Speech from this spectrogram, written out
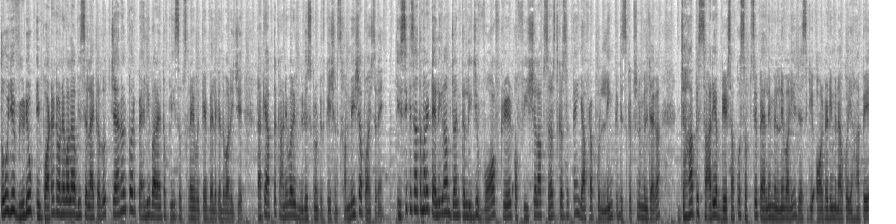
तो ये वीडियो इंपॉर्टेंट होने वाला है अभी से लाइक कर दो। चैनल पर पहली बार आए तो प्लीज़ सब्सक्राइब करके बेल आइकन दबा लीजिए, ताकि आप तक आने वाली वीडियोस के नोटिफिकेशन हमेशा पहुँच रहे। इसी के साथ हमारे टेलीग्राम ज्वाइन कर लीजिए वॉफ ट्रेड ऑफिशियल आप सर्च कर सकते हैं, या फिर आपको लिंक डिस्क्रिप्शन में मिल जाएगा, जहाँ पे सारी अपडेट्स आपको सबसे पहले मिलने वाली है। जैसे कि ऑलरेडी मैंने आपको यहाँ पे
